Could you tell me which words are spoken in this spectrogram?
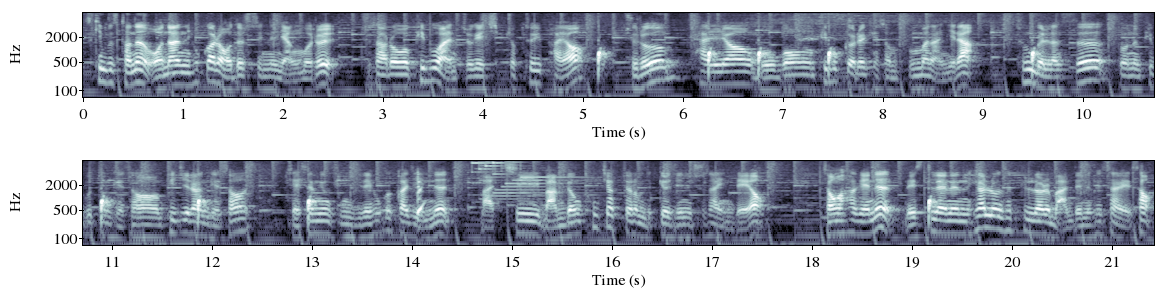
스킨 부스터는 원하는 효과를 얻을 수 있는 약물을 주사로 피부 안쪽에 직접 투입하여 주름, 탄력, 모공, 피부결의 개선뿐만 아니라 수분 밸런스 또는 피부톤 개선, 피지랑 개선, 재생력 증진의 효과까지 있는 마치 만병통치약처럼 느껴지는 주사인데요. 정확하게는 네스틀레는 히알루론산 필러를 만드는 회사에서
